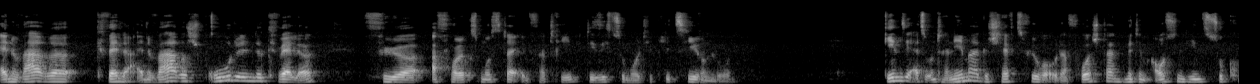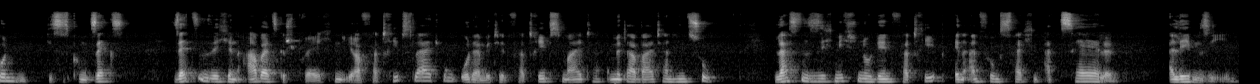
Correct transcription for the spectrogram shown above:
eine wahre Quelle, eine wahre sprudelnde Quelle für Erfolgsmuster im Vertrieb, die sich zu multiplizieren lohnen. Gehen Sie als Unternehmer, Geschäftsführer oder Vorstand mit dem Außendienst zu Kunden. Dies ist Punkt 6. Setzen Sie sich in Arbeitsgesprächen Ihrer Vertriebsleitung oder mit den Vertriebsmitarbeitern hinzu. Lassen Sie sich nicht nur den Vertrieb in Anführungszeichen erzählen, erleben Sie ihn.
